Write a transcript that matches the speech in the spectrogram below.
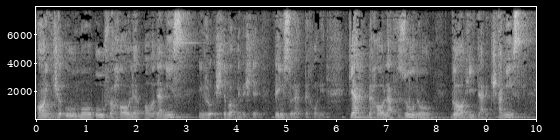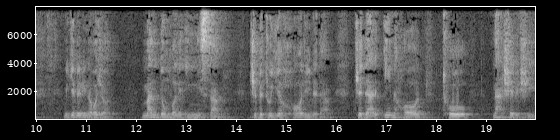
آنکه او موقوف حال آدمی است این رو اشتباه نوشته. به این صورت بخونید. گه به حال افزون و گاهی در کمی است. میگه ببین آقا جان من دنبال این نیستم که به تو یه حالی بدم که در این حال تو نشه بشی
